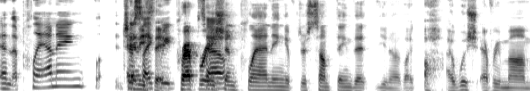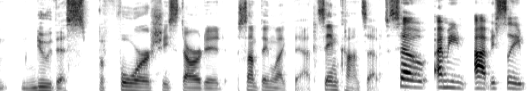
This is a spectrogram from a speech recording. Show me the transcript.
and the planning, just anything like we preparation so- planning if there's something that you know like oh i wish every mom knew this before she started something like that same concept. So, I mean, obviously,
